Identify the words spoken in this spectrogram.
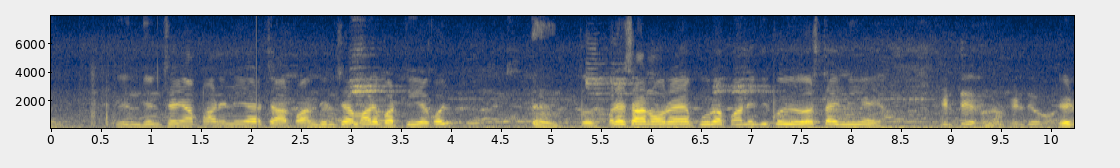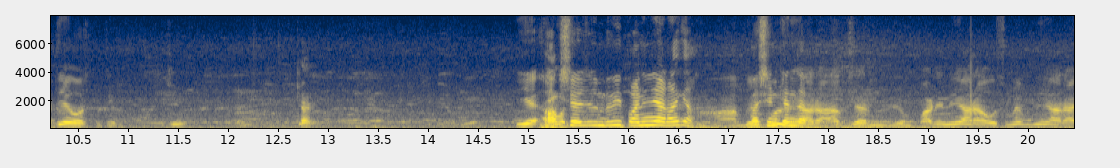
है तीन दिन से यहाँ पानी नहीं है चार पाँच दिन से हमारे भर्ती है कोई। तो परेशान हो रहे हैं पूरा पानी की कोई व्यवस्था ही नहीं है यहाँ। हृदय हॉस्पिटल। जी। क्या? ये अक्षय जल में भी पानी नहीं आ रहा क्या? हाँ मशीन के अंदर? जो पानी नहीं आ रहा उसमें भी नहीं आ रहा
